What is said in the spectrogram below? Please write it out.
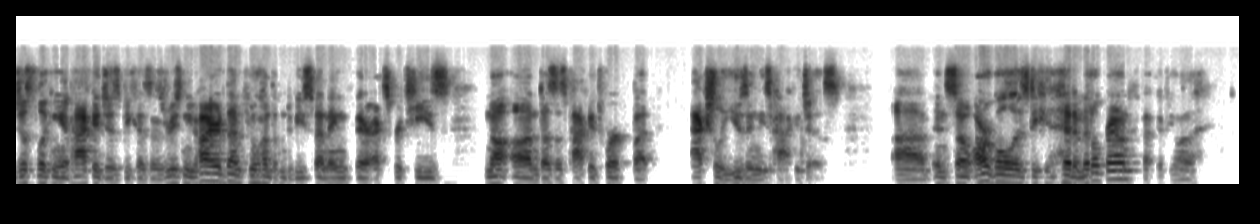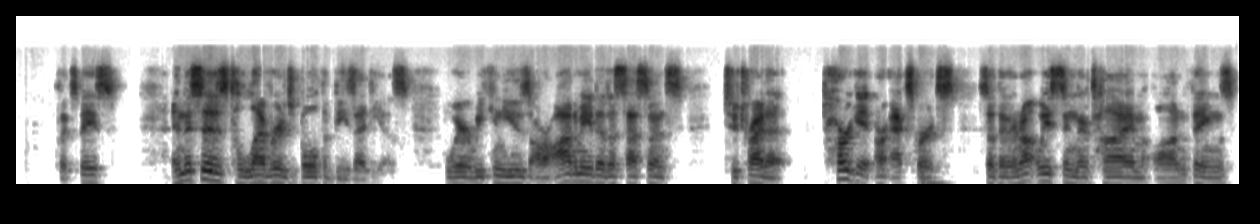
just looking at packages because there's a reason you hired them, you want them to be spending their expertise not on does this package work, but actually using these packages. Um, and so our goal is to hit a middle ground, if you want to click space. And this is to leverage both of these ideas, where we can use our automated assessments to try to target our experts so that they're not wasting their time on things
